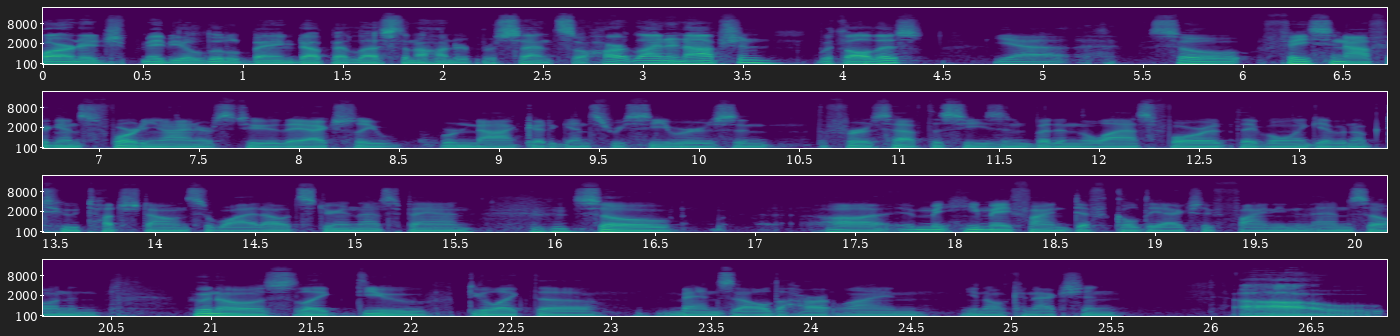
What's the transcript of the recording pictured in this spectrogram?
Barnidge maybe a little banged up at less than 100%. So Hartline an option with all this? Yeah. So facing off against 49ers too, they actually were not good against receivers in the first half of the season, but in the last four, they've only given up two touchdowns to wideouts during that span. Mm-hmm. So uh, may, he may find difficulty actually finding an end zone, and who knows? Like, do you do you like the Manziel to Hartline, you know, connection? Oh,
